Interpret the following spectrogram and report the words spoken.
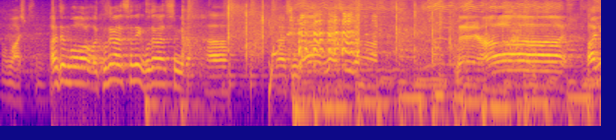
너무 아쉽습니다. 하여튼 뭐 고생하셨 선생님 고생하셨습니다. 아, 고생하셨습니다. 아, 고생하셨습니다. 네, 아, 아니,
